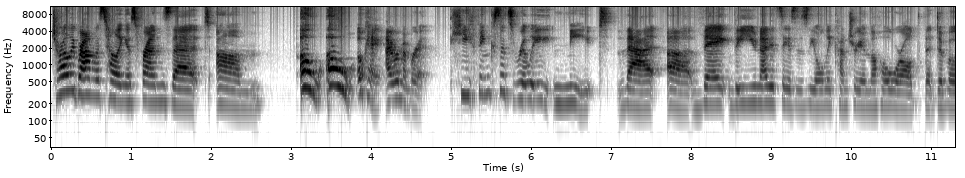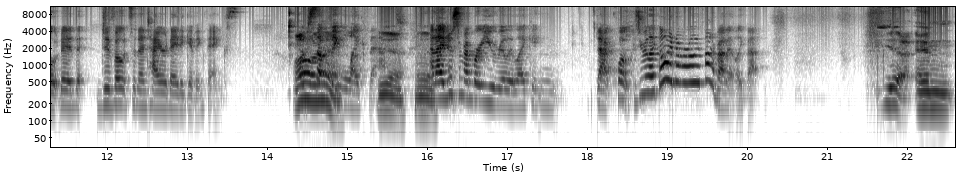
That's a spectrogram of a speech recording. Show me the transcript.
Charlie Brown was telling his friends that, um, oh, oh, okay, I remember it. He thinks it's really neat that uh, they, the United States, is the only country in the whole world that devoted devotes an entire day to giving thanks, or Oh, something yeah. like that. Yeah, yeah. And I just remember you really liking that quote because you were like, "Oh, I never really thought about it like that." Yeah, and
